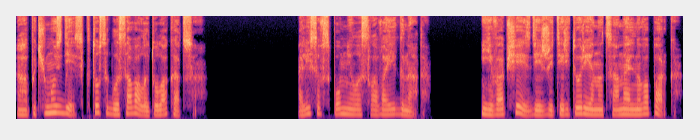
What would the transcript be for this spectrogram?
«А почему здесь? Кто согласовал эту локацию?» Алиса вспомнила слова Игната. «И вообще, здесь же территория национального парка.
